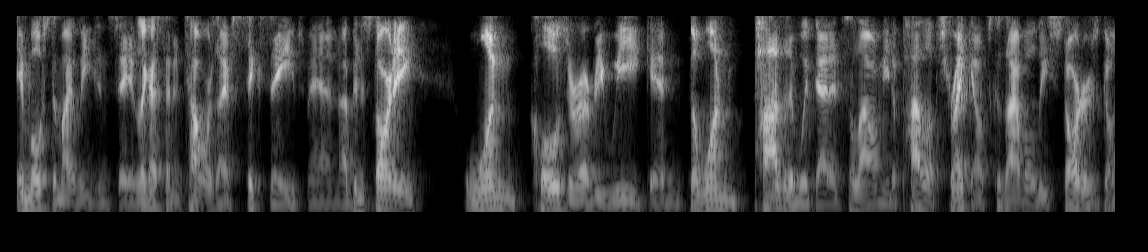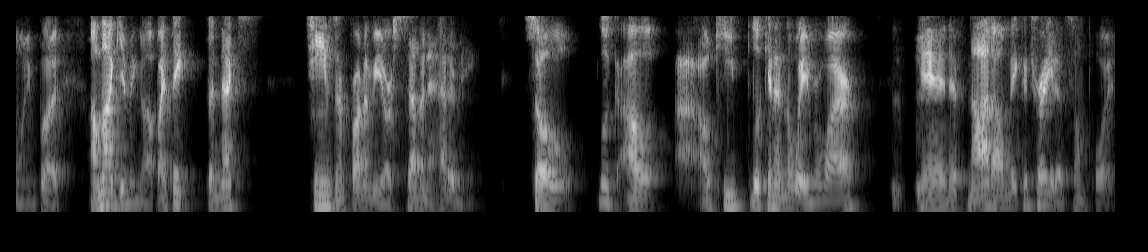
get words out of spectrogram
in most of my leagues in saves. Like I said, in Tout Wars, I have six saves, man. I've been starting one closer every week. And the one positive with that, it's allowing me to pile up strikeouts because I have all these starters going. But I'm not giving up. I think the next teams in front of me are seven ahead of me. So look, I'll I'll keep looking in the waiver wire, and if not, I'll make a trade at some point.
